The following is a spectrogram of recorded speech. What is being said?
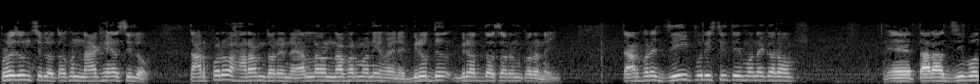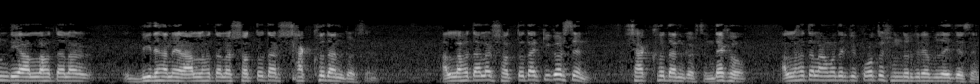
প্রয়োজন ছিল, তখন না খেয়া ছিল। তারপরেও হারাম ধরে নাই, আল্লাহর নাফারমানি হয় নাই, বিরুদ্ধ বিরুদ্ধাচরণ করে নাই। তারপরে যেই পরিস্থিতি মনে করো তারা জীবন দিয়ে আল্লাহ তালার বিধানের, আল্লাহ তালার সত্যতার সাক্ষ্য দান করছেন। আল্লাহ তালার সত্যতা কি করছেন? সাক্ষ্য দান করছেন। দেখো, আল্লাহ তালা আমাদেরকে কত সুন্দর করে বুঝাইতেছেন।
